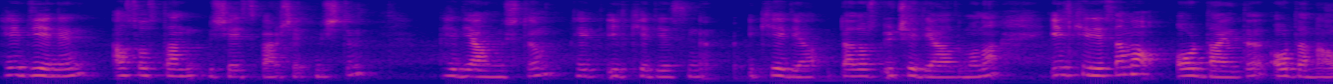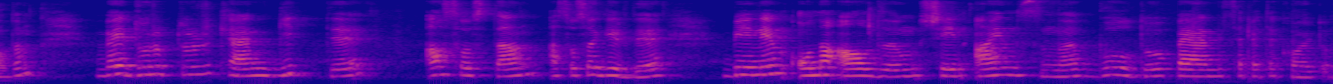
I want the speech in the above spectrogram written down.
hediyenin Asos'tan bir şey sipariş etmiştim. Hediye almıştım. İlk hediyesini iki hediye, daha doğrusu üç hediye aldım ona. İlk hediyesi ama oradaydı. Oradan aldım. Ve durup dururken gitti Asos'tan, Asos'a girdi. Benim ona aldığım şeyin aynısını buldu, beğendi, sepete koydu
